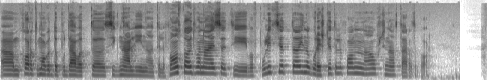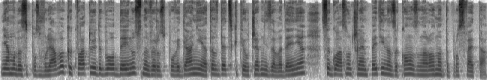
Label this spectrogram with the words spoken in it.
А, хората могат да подават а, сигнали на телефон 112 и в полицията и на горещия телефон на Община Стара Загора. Няма да се позволява каквато и да било дейност на вероисповеданията в детските учебни заведения, съгласно член 5 на Закона за народната просвета.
